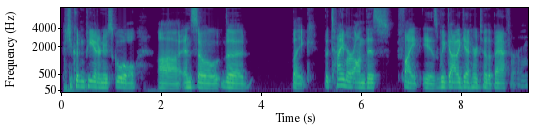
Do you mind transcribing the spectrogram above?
because she couldn't pee at her new school. Uh, and so the like the timer on this fight is we got to get her to the bathroom.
